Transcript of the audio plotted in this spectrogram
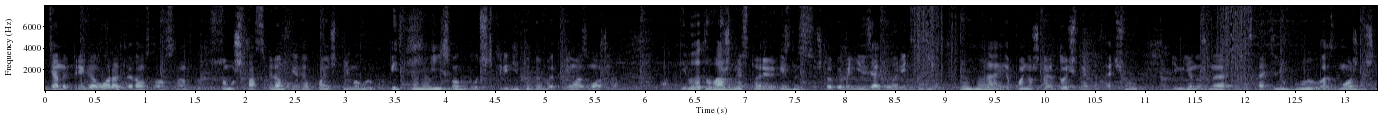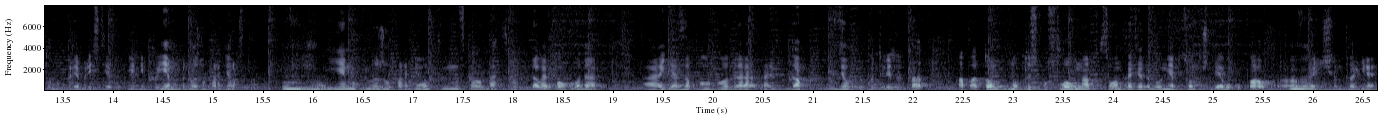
идя на переговоры, когда он сказал на сумму 16 миллионов, я понял, что не могу ее купить Мгм. и не смогу получить кредит, ну как бы это невозможно. И вот это важная история в бизнесе, что как бы нельзя говорить нет. Мгм. Да, я понял, что я точно это хочу, и мне нужно искать любую возможность, чтобы приобрести эту клинику. И я ему предложил партнерство. Мгм. И я ему предложил партнерство, и ему сказал, так, вот давай полгода, а, я за полгода э, дам, сделаю какой-то результат, а потом, ну, то есть условно опцион, хотя это был не опцион, потому что я выкупал э, Мгм. в конечном итоге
